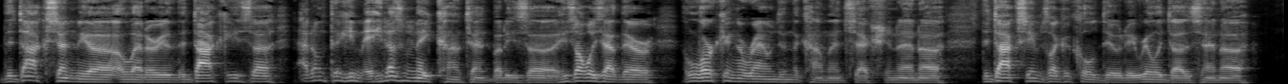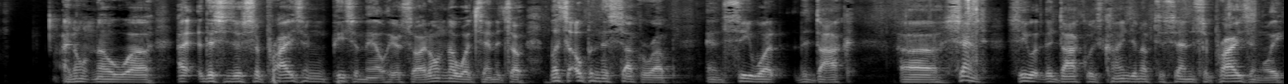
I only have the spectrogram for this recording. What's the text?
the doc sent me a, a, letter. The doc, he's uh, I don't think he he doesn't make content, but he's uh, he's always out there lurking around in the comment section. And uh, the doc seems like a cool dude. He really does. And uh, I don't know. Uh, I, this is a surprising piece of mail here, so I don't know what's in it. So let's open this sucker up and see what the doc uh, sent. See what the doc was kind enough to send, surprisingly.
